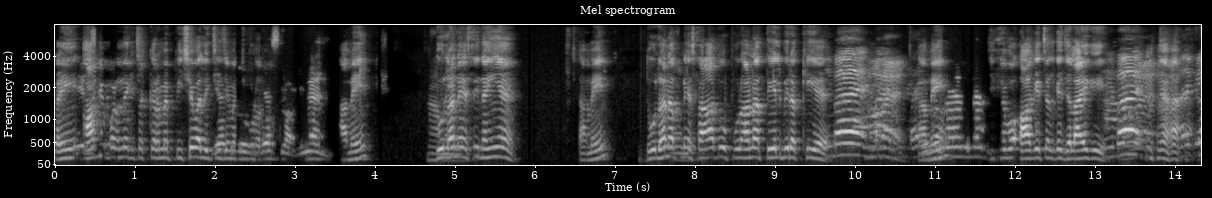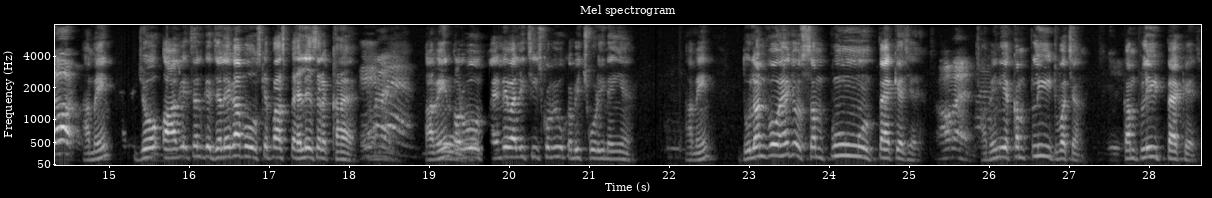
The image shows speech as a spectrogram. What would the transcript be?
कहीं आगे बढ़ने के चक्कर में पीछे वाली चीज़ें मैं छोड़। रहा हूँ आमीन। दुल्हन ऐसी नहीं है। आमीन। दुल्हन अपने साथ वो पुराना तेल भी रखी है। Amen. Amen. आमीन। जिसे वो आगे चल के जलाएगी. आमीन। जो आगे चल के जलेगा वो उसके पास पहले से रखा है। Amen. आमीन। और वो पहले वाली चीज़ को भी वो कभी छोड़ी नहीं है। आमीन। दुल्हन वो है जो संपूर्ण पैकेज है. आमीन ये कंप्लीट वचन। कंप्लीट पैकेज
